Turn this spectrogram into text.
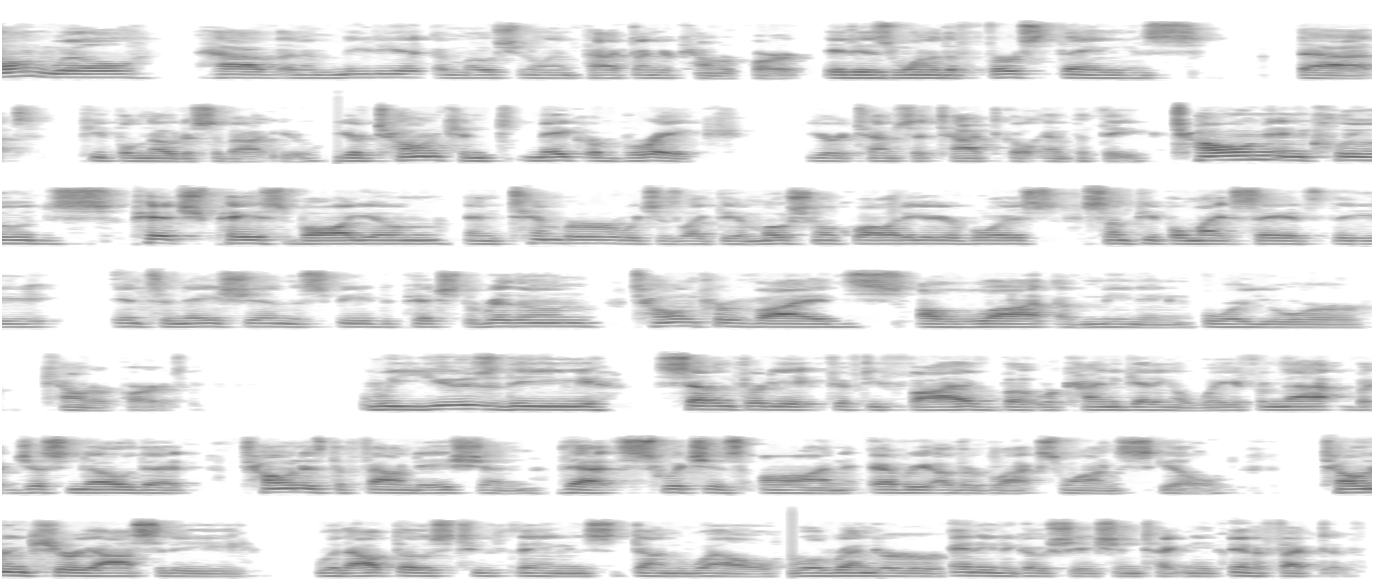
Tone will have an immediate emotional impact on your counterpart. It is one of the first things that people notice about you. Your tone can make or break your attempts at tactical empathy. Tone includes pitch, pace, volume, and timbre, which is like the emotional quality of your voice. Some people might say it's the intonation, the speed, the pitch, the rhythm. Tone provides a lot of meaning for your counterpart. We use the 73855, but we're kind of getting away from that. But just know that tone is the foundation that switches on every other Black Swan skill. Tone and curiosity, without those two things done well, will render any negotiation technique ineffective.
